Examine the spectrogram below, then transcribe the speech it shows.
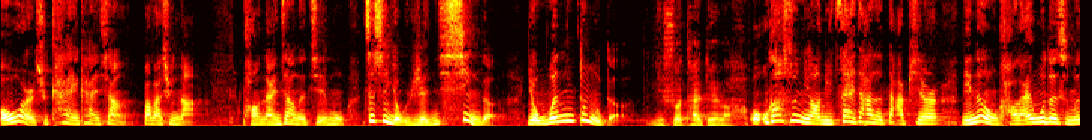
偶尔去看一看像《爸爸去哪儿》《跑男》这样的节目，这是有人性的、有温度的。你说太对了，我我告诉你哦，你再大的大片儿，你那种好莱坞的什么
